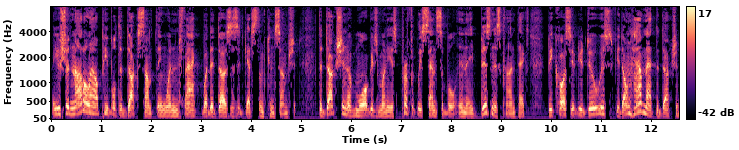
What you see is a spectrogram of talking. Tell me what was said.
You should not allow people to deduct something when, in fact, what it does is it gets them consumption. Deduction of mortgage money is perfectly sensible in a business context because what you do is, if you don't have that deduction,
